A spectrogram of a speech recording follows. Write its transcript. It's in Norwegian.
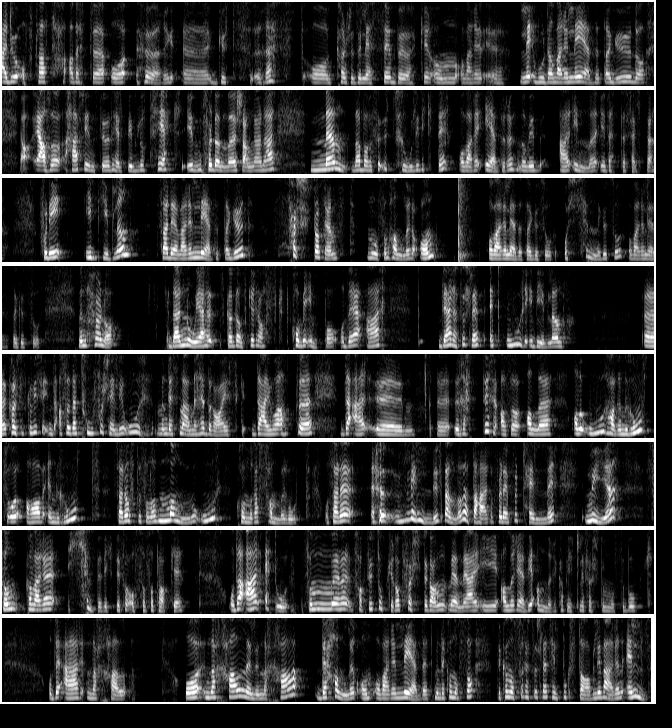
Er du opptatt av dette å høre eh, Guds røst, og kanskje du leser bøker om være, eh, le, hvordan være ledet av Gud? Og, ja, altså, her finnes det jo et helt bibliotek innenfor denne sjangeren her. Men det er bare så utrolig viktig å være edru når vi er inne i dette feltet. Fordi i Bibelen så er det å være ledet av Gud først og fremst noe som handler om å være ledet av Guds ord. Å kjenne Guds ord og være ledet av Guds ord. Men hør nå. Det er noe jeg skal ganske raskt komme inn på, og det er, det er rett og slett et ord i Bibelen. Eh, kanskje skal vi si, altså Det er to forskjellige ord, men det som er med hebraisk, det er jo at eh, det er uh, røtter. Altså alle, alle ord har en rot, og av en rot så er det ofte sånn at mange ord kommer av samme rot. Og så er det veldig spennende dette her, for det forteller mye som kan være kjempeviktig for oss å få tak i. Og det er et ord som faktisk dukker opp første gang, mener jeg, i, allerede i andre kapittel i første Mosebok. Og det er nachal. Og nachal, eller nacha, det handler om å være ledet. Men det kan også, det kan også rett og slett helt bokstavelig være en elv.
